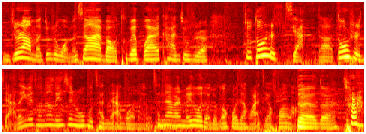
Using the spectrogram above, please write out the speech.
你知道吗？就是我们相爱吧，我特别不爱看，就是，就都是假的，都是假的。因为曾经林心如不参加过那个，参加完没多久就跟霍建华结婚了。对对对，就是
